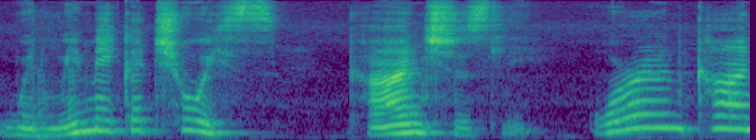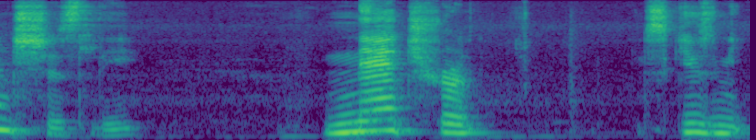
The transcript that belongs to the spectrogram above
when we make a choice, consciously or unconsciously, natural, excuse me,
